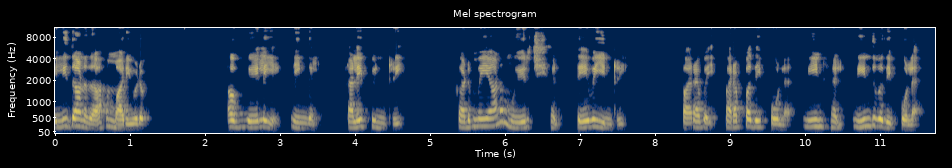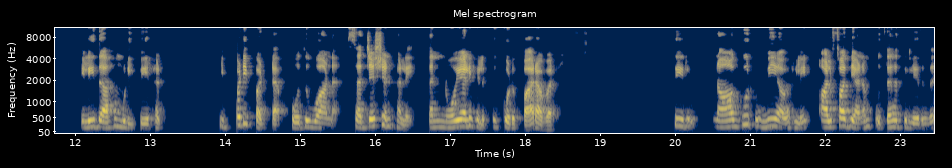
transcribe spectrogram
எளிதானதாக மாறிவிடும். அவ்வேலையை நீங்கள் களைப்பின்றி கடுமையான முயற்சிகள் தேவையின்றி பறவை பறப்பதைப் போல மீன்கள் நீந்துவதைப் போல எளிதாக முடிப்பீர்கள். இப்படிப்பட்ட பொதுவான சஜஷன்களை தன் நோயாளிகளுக்கு கொடுப்பார் அவர். திரு. நாகூர் ருமி அவர்களின் ஆல்பா தியானம் புத்தகத்திலிருந்து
